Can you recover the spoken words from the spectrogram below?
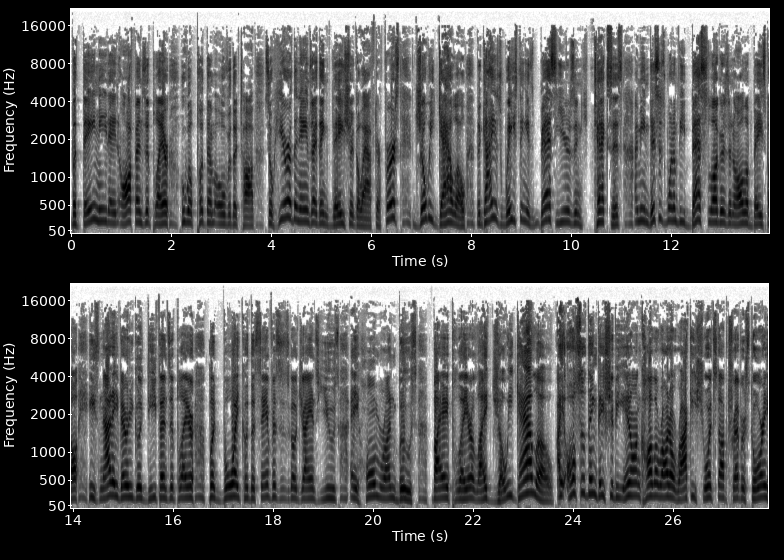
but they need an offensive player who will put them over the top. So here are the names I think they should go after. First, Joey Gallo. The guy is wasting his best years in Texas. I mean, this is one of the best sluggers in all of baseball. He's not a very good defensive player, but boy, could the San Francisco Giants use a home run boost by a player like Joey Gallo. I also think they should be in on Colorado Rocky shortstop Trevor Story.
